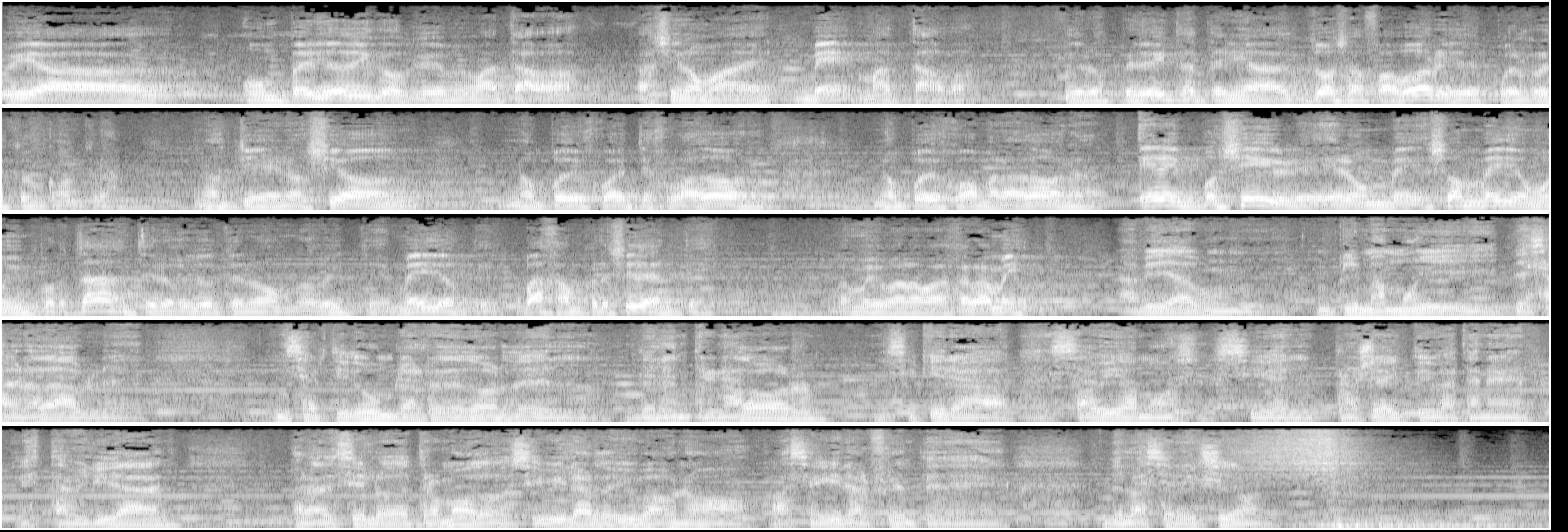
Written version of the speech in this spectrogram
Había un periódico que me mataba, así nomás, ¿eh? me mataba. De los periodistas tenía dos a favor y después el resto en contra. No tiene noción, no puede jugar este jugador, no puede jugar Maradona. Era imposible, era son medios muy importantes los que yo te nombro, ¿viste? Medios que bajan presidentes, no me iban a bajar a mí. Había un, un clima muy desagradable, incertidumbre alrededor del, del entrenador, ni siquiera sabíamos si el proyecto iba a tener estabilidad. Para decirlo de otro modo, si Bilardo iba o no a seguir al frente de, de la selección.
